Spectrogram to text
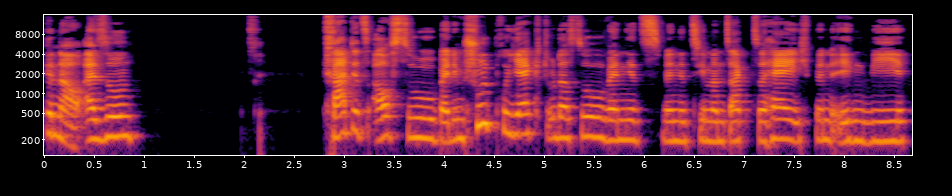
genau. Also gerade jetzt auch so bei dem Schulprojekt oder so, wenn jetzt, wenn jetzt jemand sagt so, hey, ich bin irgendwie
